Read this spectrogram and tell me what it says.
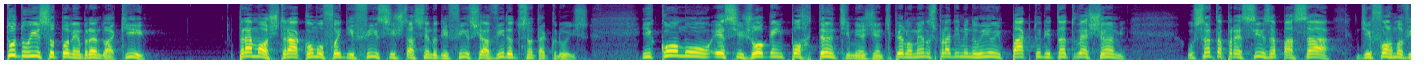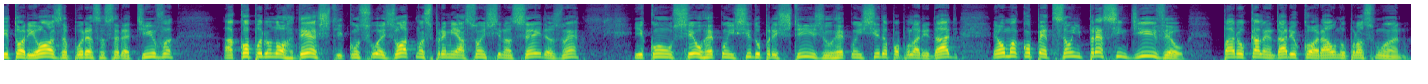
Tudo isso eu estou lembrando aqui para mostrar como foi difícil está sendo difícil a vida do Santa Cruz. E como esse jogo é importante, minha gente, pelo menos para diminuir o impacto de tanto vexame. O Santa precisa passar de forma vitoriosa por essa seletiva. A Copa do Nordeste, com suas ótimas premiações financeiras, né? E com o seu reconhecido prestígio, reconhecida popularidade, é uma competição imprescindível para o calendário coral no próximo ano.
